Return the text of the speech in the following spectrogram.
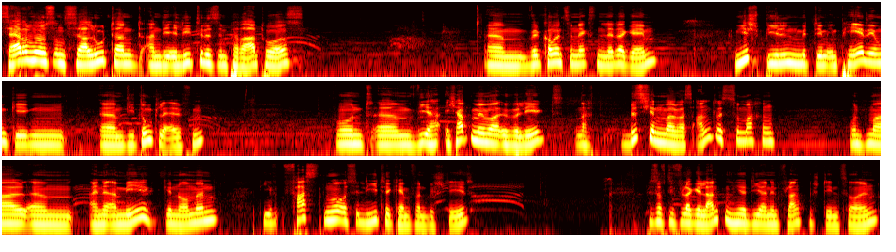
Servus und Salut an, die Elite des Imperators. Ähm, willkommen zum nächsten Leather Game. Wir spielen mit dem Imperium gegen ähm, die Dunkelelfen. Und ähm, wir, ich habe mir mal überlegt, nach ein bisschen mal was anderes zu machen und mal ähm, eine Armee genommen, die fast nur aus Elite-Kämpfern besteht. Bis auf die Flagellanten hier, die an den Flanken stehen sollen.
